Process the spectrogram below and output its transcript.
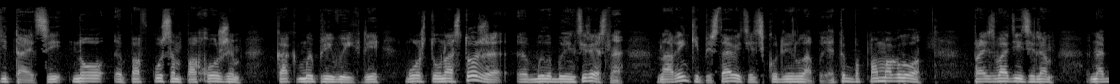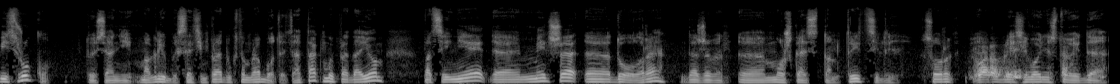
китайцы, но э, по вкусам похожим, как мы привыкли. Может, у нас тоже э, было бы интересно на рынке представить эти куриные лапы. Это бы помогло производителям набить руку, то есть они могли бы с этим продуктом работать. А так мы продаем по цене э, меньше э, доллара, даже, э, можно сказать, там 30 или 40 рублей сегодня стоит, да.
